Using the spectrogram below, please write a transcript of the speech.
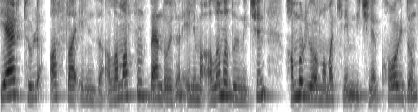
Diğer türlü asla elinize alamazsınız. Ben de o yüzden elime alamadığım için hamur yoğurma makinemin içine koydum.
